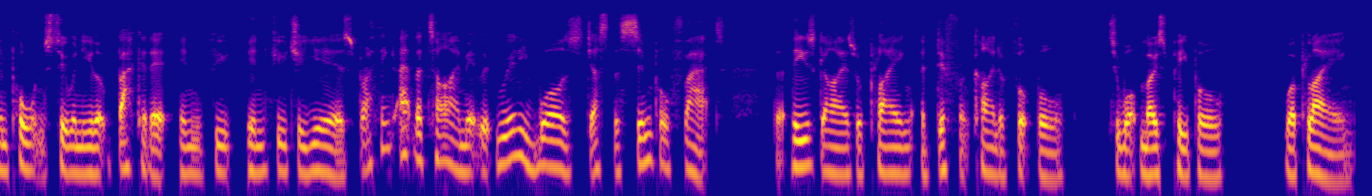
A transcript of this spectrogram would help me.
importance to when you look back at it in fu- in future years. But I think at the time it, it really was just the simple fact that these guys were playing a different kind of football to what most people were playing,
